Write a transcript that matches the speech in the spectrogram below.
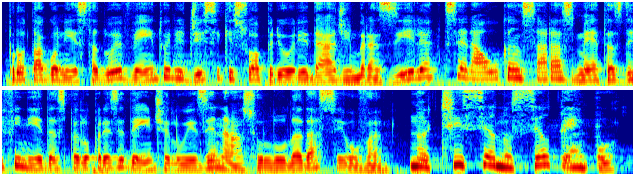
Protagonista do evento, ele disse que sua prioridade em Brasília será alcançar as metas definidas pelo presidente Luiz Inácio Lula da Silva. Notícia no seu tempo.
